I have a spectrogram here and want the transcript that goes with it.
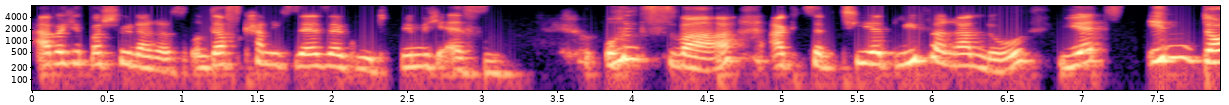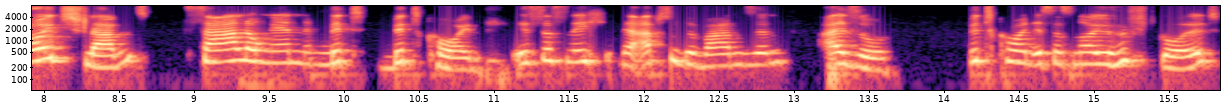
aber ich habe was Schöneres und das kann ich sehr, sehr gut, nämlich Essen. Und zwar akzeptiert Lieferando jetzt in Deutschland Zahlungen mit Bitcoin. Ist das nicht der absolute Wahnsinn? Also, Bitcoin ist das neue Hüftgold.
